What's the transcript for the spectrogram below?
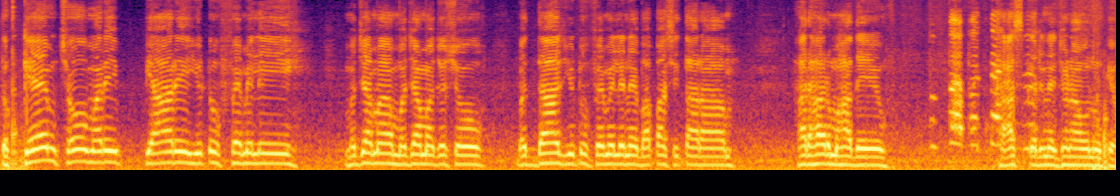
તો કેમ છો મારી પ્યારી યુટ્યુબ ફેમિલી? મજામાં મજામાં જશો. બધા જ યુટ્યુબ ફેમિલીને બાપા સીતારામ, હર હર મહાદેવ. ખાસ કરીને જણાવવાનું કે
